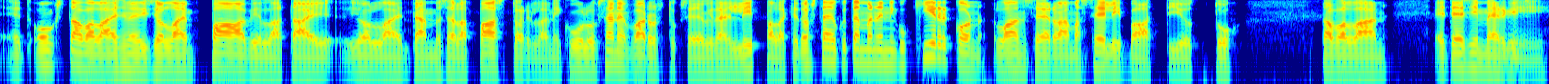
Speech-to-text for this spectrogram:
että onko tavallaan esimerkiksi jollain paavilla tai jollain tämmöisellä pastorilla, niin kuuluuko hänen varustukseen joku tämmöinen lippalaki, onko tämä joku tämmöinen niin kirkon lanseeraama selibaattijuttu tavallaan, että esimerkiksi Niin.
